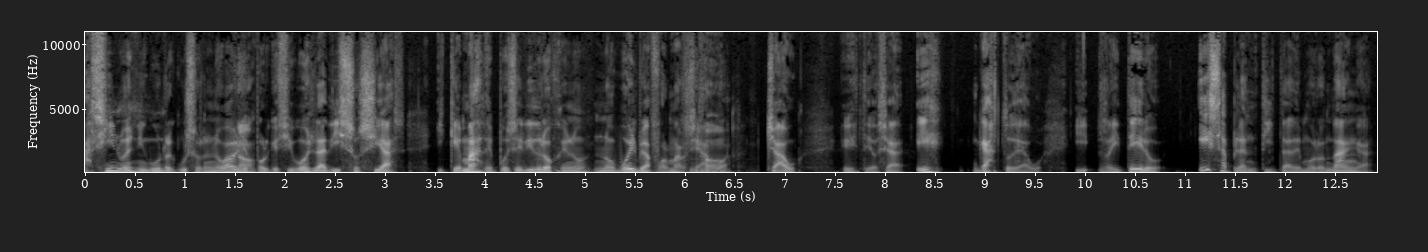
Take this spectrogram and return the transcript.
así no es ningún recurso renovable, No. porque si vos la disociás y quemás después el hidrógeno, no vuelve a formarse No. agua. Chau. Este, o sea, es gasto de agua. Y reitero, esa plantita de Morondanga,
